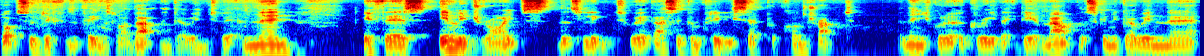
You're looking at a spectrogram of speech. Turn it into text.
lots of different things like that then go into it. And then if there's image rights that's linked to it, that's a completely separate contract. And then you've got to agree that the amount that's going to go in there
